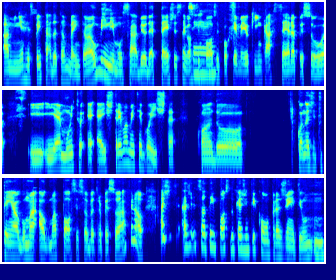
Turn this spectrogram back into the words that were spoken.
a minha respeitada também. Então é o mínimo, sabe? Eu detesto esse negócio Sim. de posse porque meio que encarcera a pessoa e, e é muito, é, é extremamente egoísta quando quando a gente tem alguma, alguma posse sobre outra pessoa. Afinal, a gente, a gente só tem posse do que a gente compra, gente. Um, um,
